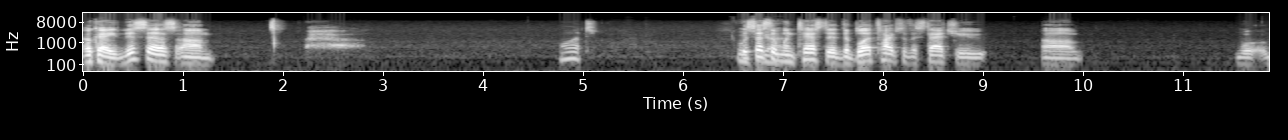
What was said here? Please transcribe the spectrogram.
Okay. This says um. What? What this says that when tested, the blood types of the statue, um, well,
